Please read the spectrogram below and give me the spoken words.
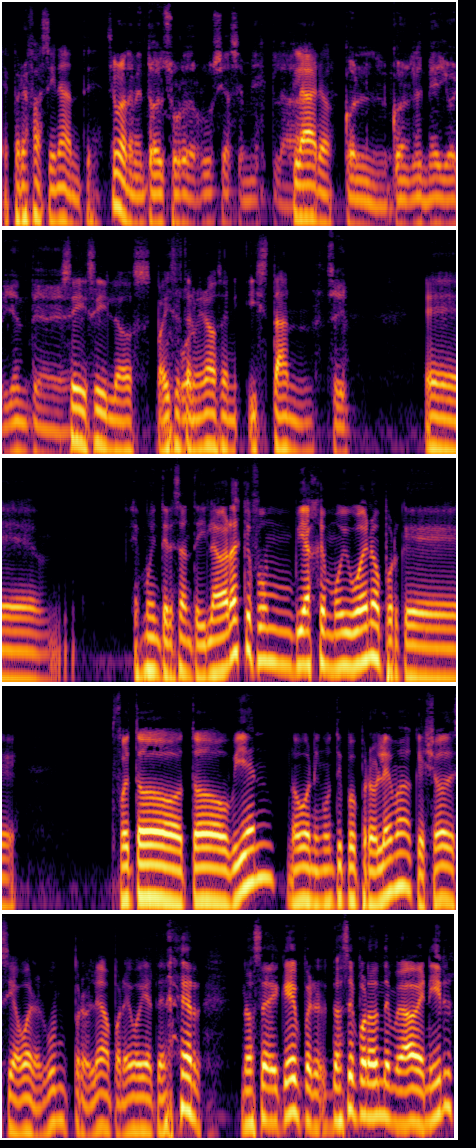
Eh, Pero es fascinante. Sí, bueno, también todo el sur de Rusia se mezcla Claro. con, con el Medio Oriente. Sí, sí, los países terminados en Istán. Sí. Eh, es muy interesante. Y la verdad es que fue un viaje muy bueno porque fue todo, todo bien, no hubo ningún tipo de problema. Que yo decía, bueno, algún problema por ahí voy a tener, no sé de qué, pero no sé por dónde me va a venir.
